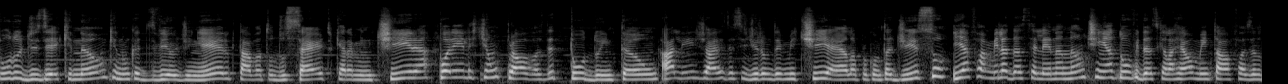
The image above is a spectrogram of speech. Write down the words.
tudo, dizia que não, que nunca desviou dinheiro, que estava tudo certo, que era mentira. Porém, eles tinham provas de tudo, então ali já eles decidiram demitir ela por conta disso. E a família da Selena não tinha dúvidas que ela realmente estava fazendo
